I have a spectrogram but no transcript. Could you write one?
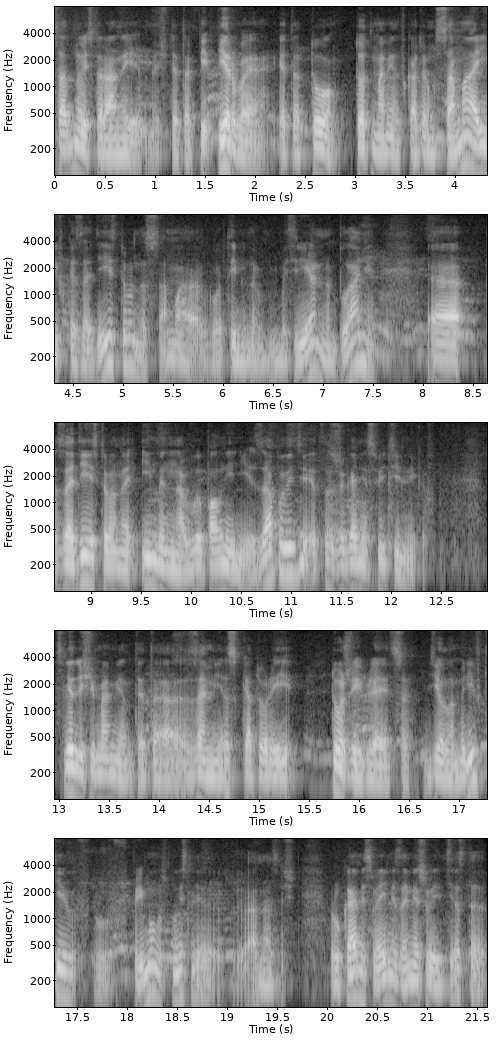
С одной стороны, значит, это первое, это то, тот момент, в котором сама Ривка задействована, сама вот именно в материальном плане, задействована именно в выполнении заповеди, это сжигание светильников. Следующий момент – это замес, который тоже является делом Ривки в, в прямом смысле. Она, значит, руками своими замешивает тесто,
